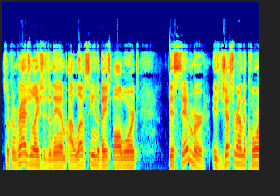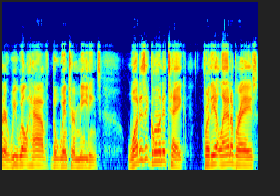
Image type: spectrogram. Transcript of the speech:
So, congratulations to them. I love seeing the baseball awards. December is just around the corner. We will have the winter meetings. What is it going to take for the Atlanta Braves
